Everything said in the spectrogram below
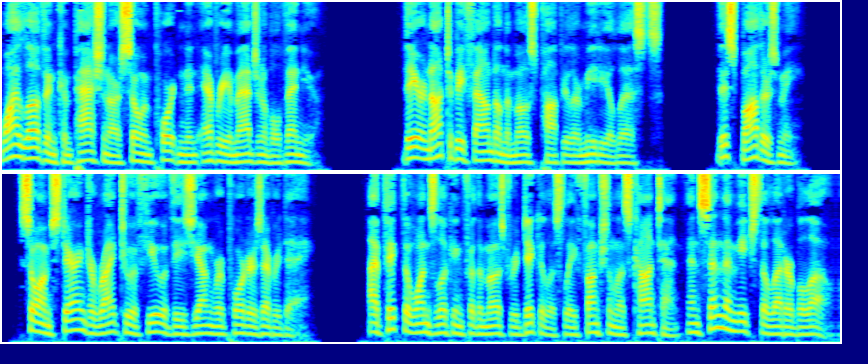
Why love and compassion are so important in every imaginable venue. They are not to be found on the most popular media lists. This bothers me. So I'm staring to write to a few of these young reporters every day. I pick the ones looking for the most ridiculously functionless content and send them each the letter below.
